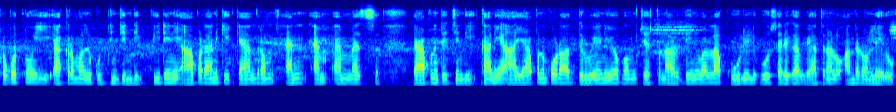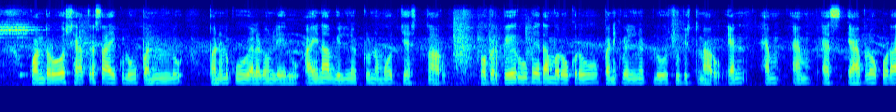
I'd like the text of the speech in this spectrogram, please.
ప్రభుత్వం ఈ అక్రమాలను గుర్తించింది. వీటిని ఆపడానికి కేంద్రం ఎన్ఎంఎంఎస్ యాప్ను తెచ్చింది. కానీ ఆ యాప్ను కూడా దుర్వినియోగం చేస్తున్నారు. దీనివల్ల కూలీలకు సరిగా వేతనాలు అందడం లేదు. కొందరు క్షేత్ర సహాయకులు పనులు పనులకు వెళ్ళడం లేదు. అయినా వెళ్ళినట్లు నమోదు చేస్తున్నారు. ఒకరి పేరు మీద మరొకరు పనికి వెళ్ళినట్లు చూపిస్తున్నారు. ఎన్ఎంఎంఎస్ యాప్లో కూడా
